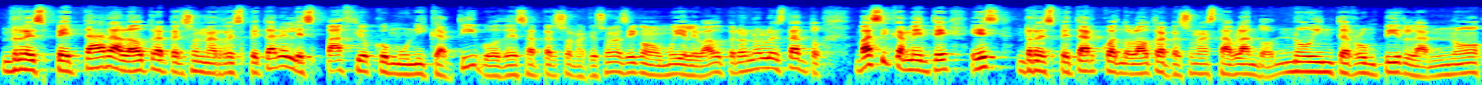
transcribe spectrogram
respetar a la otra persona, respetar el espacio comunicativo de esa persona, que suena así como muy elevado, pero no lo es tanto. Básicamente es respetar cuando la otra persona está hablando, no interrumpirla, no,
